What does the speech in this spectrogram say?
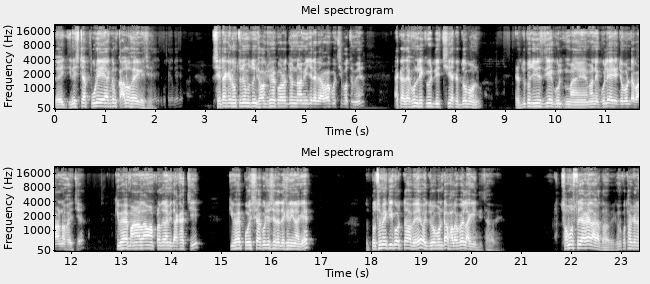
তো এই জিনিসটা পুড়ে একদম কালো হয়ে গেছে। সেটাকে নতুনের নতুন ঝকঝকে করার জন্য আমি যেটা ব্যবহার করছি প্রথমে, একটা দেখুন লিকুইড দিচ্ছি, একটা দ্রবণ। এটা দুটো জিনিস দিয়ে মানে মানে গুলে দ্রবণটা বানানো হয়েছে। কীভাবে বানালাম আপনাদের আমি দেখাচ্ছি। কীভাবে পরিষ্কার করছি সেটা দেখে নিন আগে। তো প্রথমে কি করতে হবে, ওই দ্রবণটা ভালো করে লাগিয়ে দিতে হবে। সমস্ত জায়গায় লাগাতে হবে কারণ কোথাও যেন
